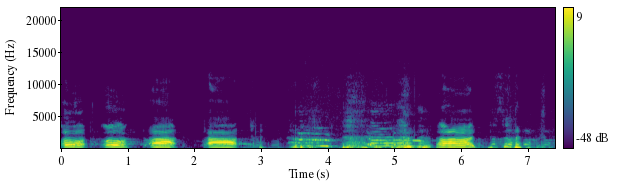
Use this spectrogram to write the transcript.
oh! Oh! Ah! Ah! ah!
